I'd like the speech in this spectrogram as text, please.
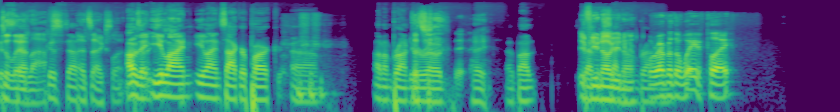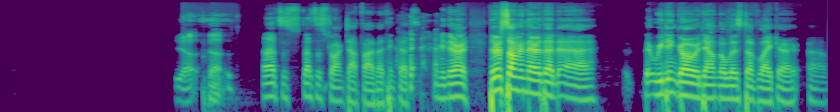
Delayed stuff, laughs. good stuff. That's excellent. I was That's at excellent. Uihlein Uihlein Soccer Park um, out on Brown Deer Road. Hey, About if you know, you know. wherever the wave play. Yeah, yeah. that's a s- that's a strong top five. I think that's. I mean, there are there are some in there that uh, that we didn't go down the list of like a um,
